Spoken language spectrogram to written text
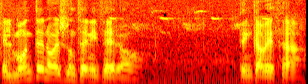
El monte no es un cenicero. Ten cabeza.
